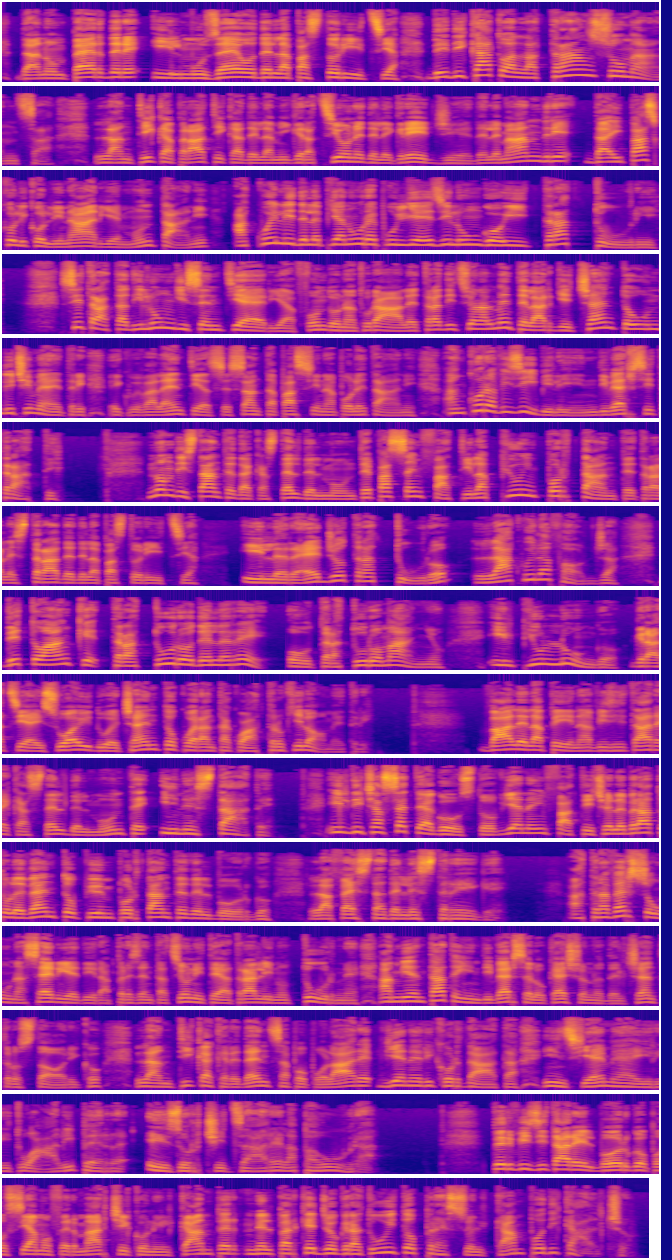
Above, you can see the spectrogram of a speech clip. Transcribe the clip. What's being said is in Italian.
Da non perdere il Museo della Pastorizia, dedicato alla transumanza, l'antica pratica della migrazione delle greggi e delle mandrie dai pascoli collinari e montani a quelli delle pianure pugliesi lungo i tratturi. Si tratta di lunghi sentieri a fondo naturale, tradizionalmente larghi 111 metri, equivalenti a 60 passi napoletani, ancora visibili in diversi tratti. Non distante da Castel del Monte passa infatti la più importante tra le strade della pastorizia, il Regio Tratturo L'Aquila Foggia, detto anche Tratturo del Re o Tratturo Magno, il più lungo grazie ai suoi 244 chilometri. Vale la pena visitare Castel del Monte in estate. Il 17 agosto viene infatti celebrato l'evento più importante del borgo, la festa delle streghe. Attraverso una serie di rappresentazioni teatrali notturne ambientate in diverse location del centro storico, l'antica credenza popolare viene ricordata insieme ai rituali per esorcizzare la paura. Per visitare il borgo possiamo fermarci con il camper nel parcheggio gratuito presso il campo di calcio.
